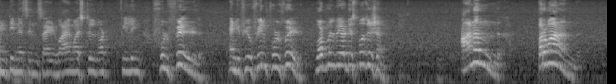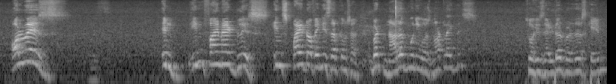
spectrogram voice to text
emptiness inside why am i still not feeling fulfilled And if you feel fulfilled, what will be your disposition? Anand, Paramanand, always in infinite bliss, in spite of any circumstance. But Narad Muni was not like this. So his elder brothers came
